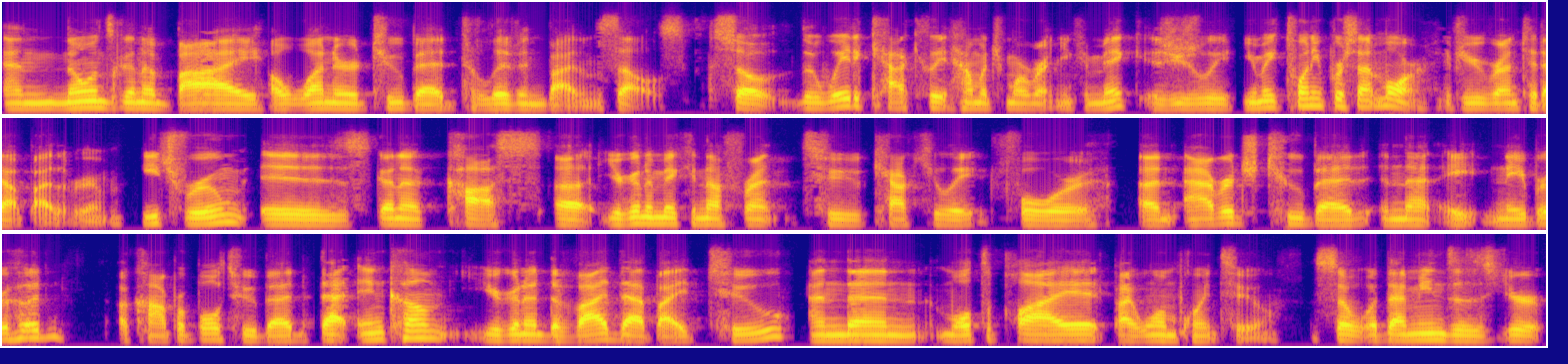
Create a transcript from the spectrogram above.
and no one's going to buy a one or two bed to live in by themselves. So the way to calculate how much more rent you can make is usually you make 20% more if you rent it out by the room. Each room is going to cost, uh, you're going to make enough rent to calculate for an average two bed in that eight neighborhood a comparable two bed, that income, you're going to divide that by two and then multiply it by 1.2. So what that means is you're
